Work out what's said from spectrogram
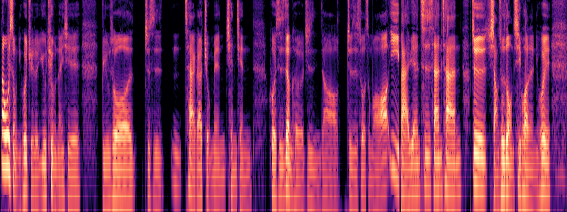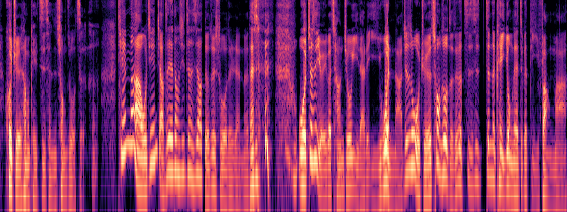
那为什么你会觉得 YouTube 那些，比比如说就是嗯蔡雅九面钱钱，或者是任何就是你知道，就是说什么哦一百元吃三餐，就是想出这种气话的，你会会觉得他们可以自称是创作者呢？天哪！我今天讲这些东西真的是要得罪所有的人了。但是 我就是有一个长久以来的疑问呐，就是我觉得创作者这个字是真的可以用在这个地方吗？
